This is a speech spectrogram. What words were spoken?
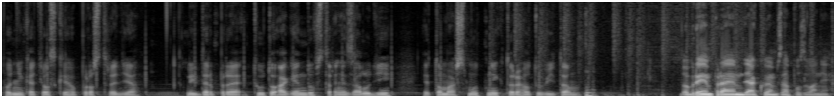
podnikateľského prostredia. Líder pre túto agendu v strane za ľudí je Tomáš Smutný, ktorého tu vítam. Dobrý deň, prajem, ďakujem za pozvanie.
